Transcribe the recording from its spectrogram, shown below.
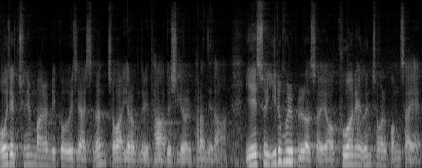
오직 주님만을 믿고 의지하시는 저와 여러분들이 다 되시기를 바랍니다. 예수 이름을 불러서요, 구원의 은총을 범사해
